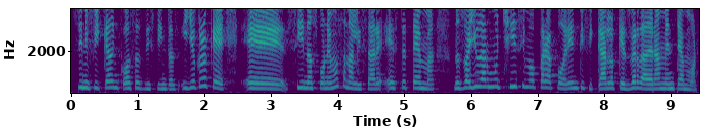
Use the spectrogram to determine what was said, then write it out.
significan cosas distintas. Y yo creo que eh, si nos ponemos a analizar este tema, nos va a ayudar muchísimo para poder identificar lo que es verdaderamente amor.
